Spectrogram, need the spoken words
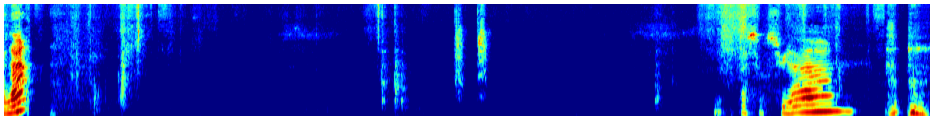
Voilà. Pas sur celui-là. Je vais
